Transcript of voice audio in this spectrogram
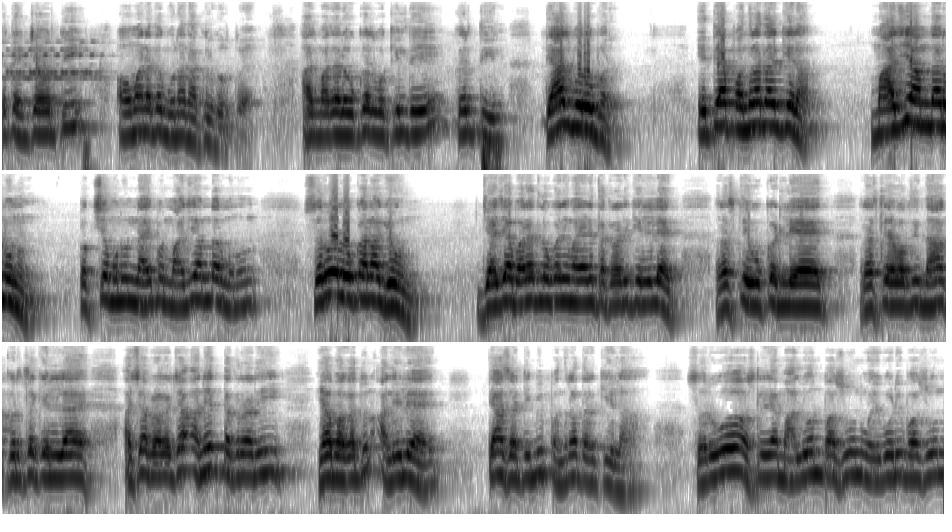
तर त्यांच्यावरती अवमानाचा गुन्हा दाखल करतो आहे आज माझा लवकर वकील ते करतील. त्याचबरोबर येत्या पंधरा तारखेला माजी आमदार म्हणून पक्ष म्हणून नाही पण माजी आमदार म्हणून सर्व लोकांना घेऊन ज्या ज्या बऱ्याच लोकांनी माझ्याकडे तक्रारी केलेल्या आहेत रस्ते उकडले आहेत रस्त्या बाबतीत नाहक खर्च केलेला आहे अशा प्रकारच्या अनेक तक्रारी ह्या भागातून आलेल्या आहेत. त्यासाठी मी पंधरा तारखेला सर्व असलेल्या मालवणपासून वैभवडीपासून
